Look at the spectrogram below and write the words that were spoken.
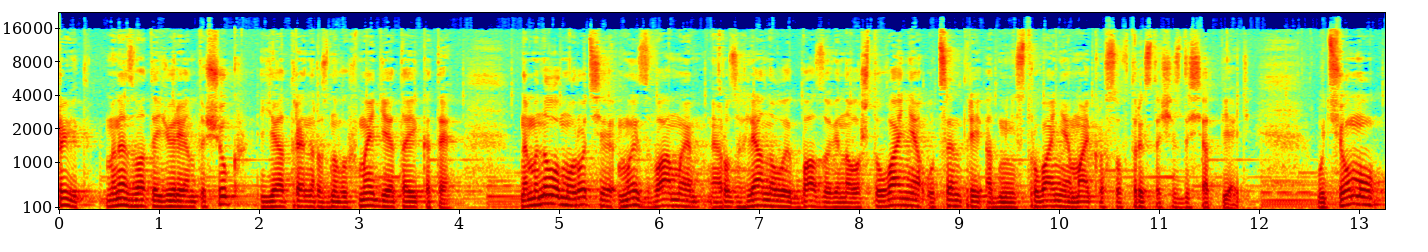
Привіт! Мене звати Юрій Антощук, я тренер з нових медіа та ІКТ. На минулому році ми з вами розглянули базові налаштування у центрі адміністрування Microsoft 365. У цьому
